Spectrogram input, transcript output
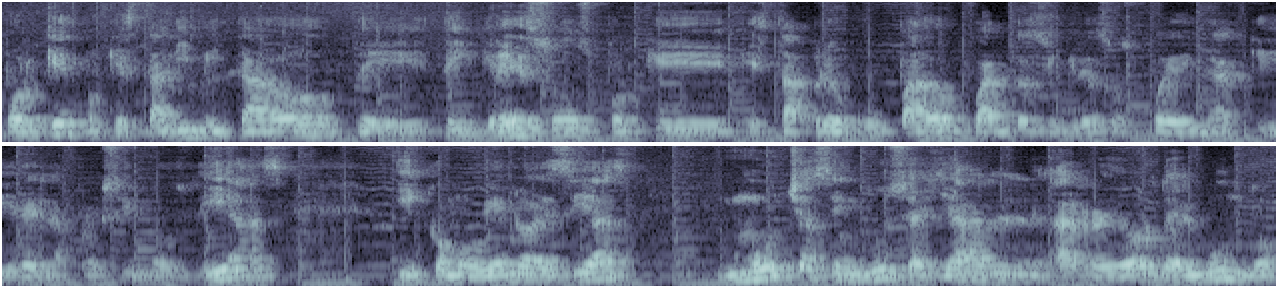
¿Por qué? Porque está limitado de, ingresos, porque está preocupado cuántos ingresos pueden adquirir en los próximos días y como bien lo decías, muchas industrias ya alrededor del mundo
